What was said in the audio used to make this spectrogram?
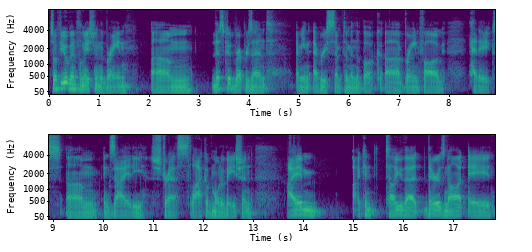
so if you have inflammation in the brain um, this could represent i mean every symptom in the book uh, brain fog headaches um, anxiety stress lack of motivation i'm I can tell you that there is not a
